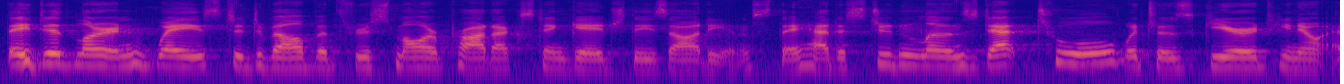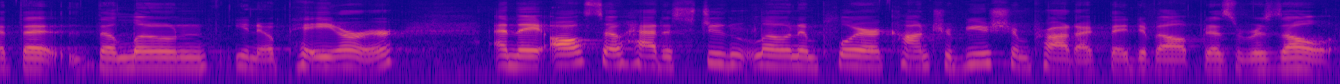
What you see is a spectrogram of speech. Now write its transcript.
they did learn ways to develop it through smaller products to engage these audience. They had a student loans debt tool, which was geared you know, at the, the loan you know, payer. And they also had a student loan employer contribution product they developed as a result,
